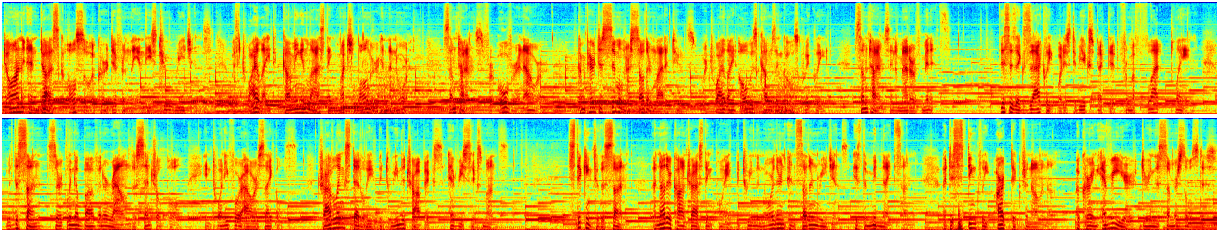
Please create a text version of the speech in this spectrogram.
Dawn and dusk also occur differently in these two regions, with twilight coming and lasting much longer in the north sometimes for over an hour, compared to similar southern latitudes where twilight always comes and goes quickly, sometimes in a matter of minutes. This is exactly what is to be expected from a flat plane with the sun circling above and around the central pole in 24-hour cycles, traveling steadily between the tropics every six months. Sticking to the sun, Another contrasting point between the northern and southern regions is the midnight sun, a distinctly Arctic phenomenon occurring every year during the summer solstice,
